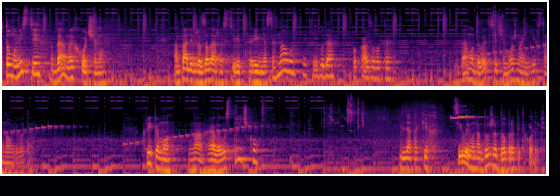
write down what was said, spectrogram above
в тому місці, де ми хочемо. А далі вже в залежності від рівня сигналу, який буде показувати, Будемо дивитися, чи можна її встановлювати. Кріпимо на гелеву стрічку. Для таких цілей вона дуже добре підходить.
